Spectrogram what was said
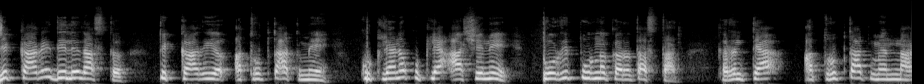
जे कार्य दिलेलं असतं ते कार्य अतृप्त आत्मे कुठल्या ना कुठल्या आशेने त्वरित पूर्ण करत असतात. कारण त्या अतृप्त आत्म्यांना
